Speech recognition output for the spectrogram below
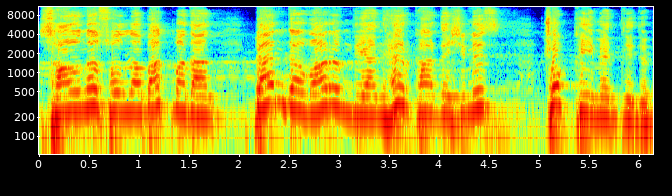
sağına soluna bakmadan ben de varım diyen her kardeşimiz çok kıymetlidir.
